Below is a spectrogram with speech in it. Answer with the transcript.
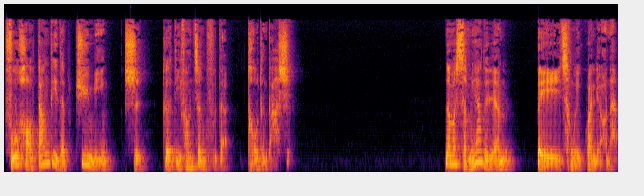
服务好当地的居民是各地方政府的头等大事。那么，什么样的人被称为官僚呢？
